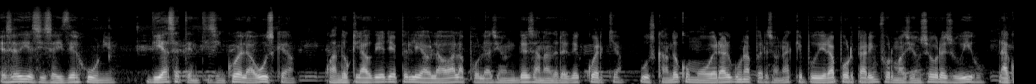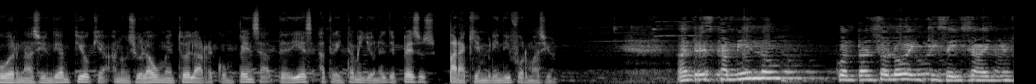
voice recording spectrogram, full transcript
Ese 16 de junio, día 75 de la búsqueda, cuando Claudia Yepes le hablaba a la población de San Andrés de Cuerquia, buscando conmover a alguna persona que pudiera aportar información sobre su hijo, la gobernación de Antioquia anunció el aumento de la recompensa de 10 a 30 millones de pesos para quien brinde información. Andrés Camilo, con tan solo 26 años.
